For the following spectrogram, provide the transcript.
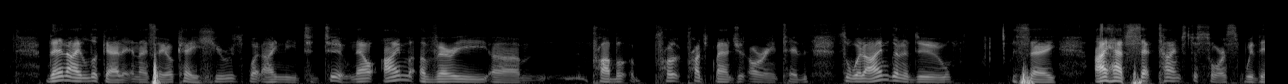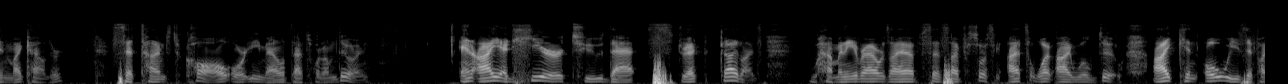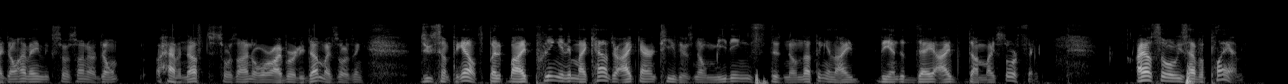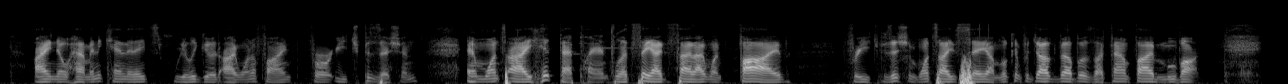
Then I look at it and I say, okay, here's what I need to do. Now, I'm a very um, pro- project management oriented. So what I'm going to do is say, I have set times to source within my calendar, set times to call or email if that's what I'm doing. And I adhere to that strict guidelines how many hours I have set aside for sourcing. That's what I will do. I can always, if I don't have anything to source on or don't have enough to source on, or I've already done my sourcing, do something else. But by putting it in my calendar, I guarantee there's no meetings, there's no nothing, and I, the end of the day, I've done my sourcing. I also always have a plan. I know how many candidates really good I want to find for each position, and once I hit that plan, let's say I decide I want five for each position. Once I say I'm looking for Java developers, I found five, move on.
